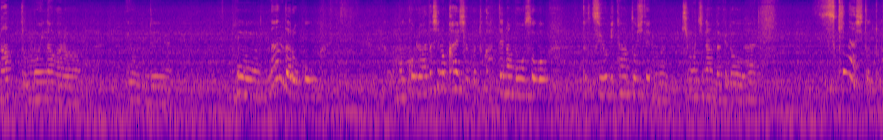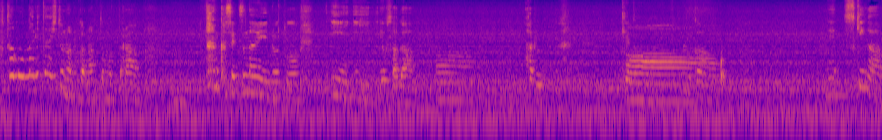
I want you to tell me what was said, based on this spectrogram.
なと思いながら読んでもうなんだろうこうもうこれ私の解釈と勝手な妄想と強火担としての気持ちなんだけど、はい。好きな人と双子になりたい人なのかなと思ったらなんか切ないのといいいい良さがあるけどなんかね好きが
